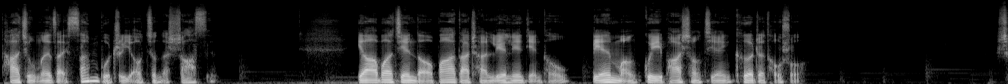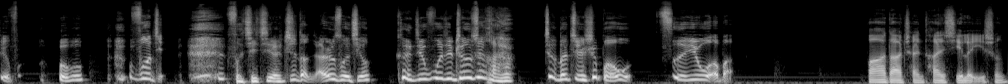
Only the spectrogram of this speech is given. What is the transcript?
他就能在三步之遥将他杀死。哑巴见到八大铲连连点头，连忙跪爬上前，磕着头说：“师傅，父父亲，父亲既然知道孩儿所求，恳请父亲成全孩儿，将那绝世宝物赐予我吧。”八大铲叹息了一声，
